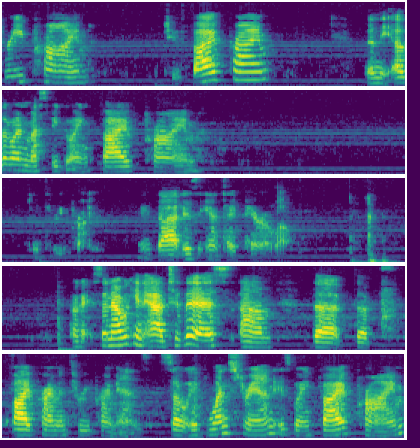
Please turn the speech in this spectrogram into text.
3' prime to 5 prime, then the other one must be going 5 prime to 3 prime. Okay? That is anti-parallel. Okay, so now we can add to this um, the, the 5 prime and 3 prime ends. So if one strand is going 5 prime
